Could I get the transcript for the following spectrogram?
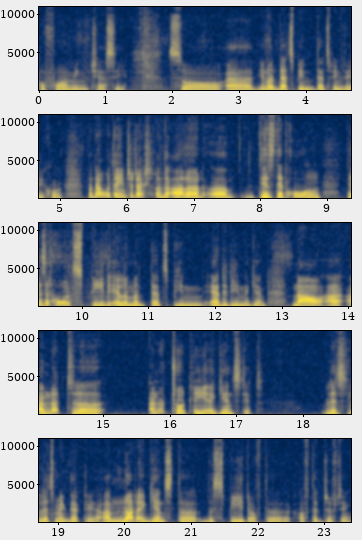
performing chassis. So uh, you know that's been that's been very cool. But now with the introduction of the RR, um, there's that whole there's that whole speed element that's been added in again. Now I, I'm not uh, I'm not totally against it. Let's let's make that clear. I'm not against the the speed of the of the drifting,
